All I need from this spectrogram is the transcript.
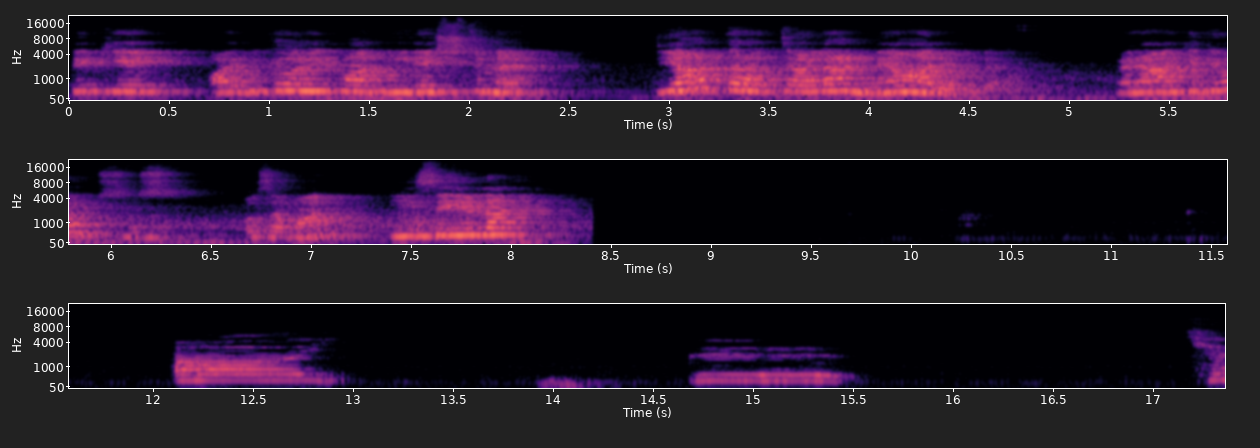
Peki Aybüke öğretmen iyileşti mi? Diğer karakterler ne alemde? Merak ediyor musunuz? O zaman iyi seyirler. Ay. Bü. Ke.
